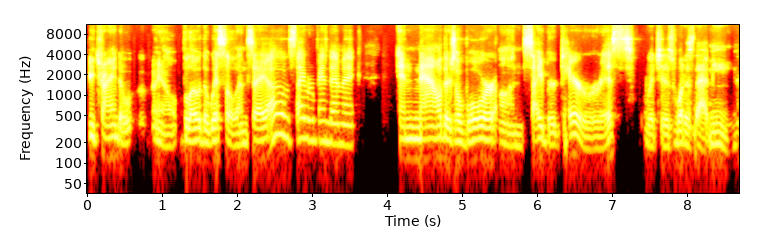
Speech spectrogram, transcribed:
be trying to, you know, blow the whistle and say, oh, cyber pandemic. And now there's a war on cyber terrorists, which is what does that mean?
